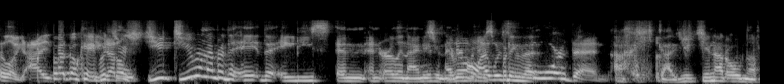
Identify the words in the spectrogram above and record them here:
look, I But okay, you but gotta- do you do you remember the the eighties and, and early nineties when no, everybody I was was putting the four then. oh, God, you, you're not old enough.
